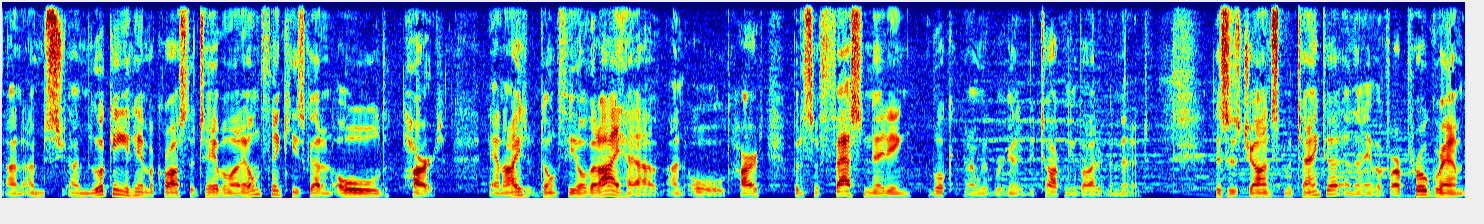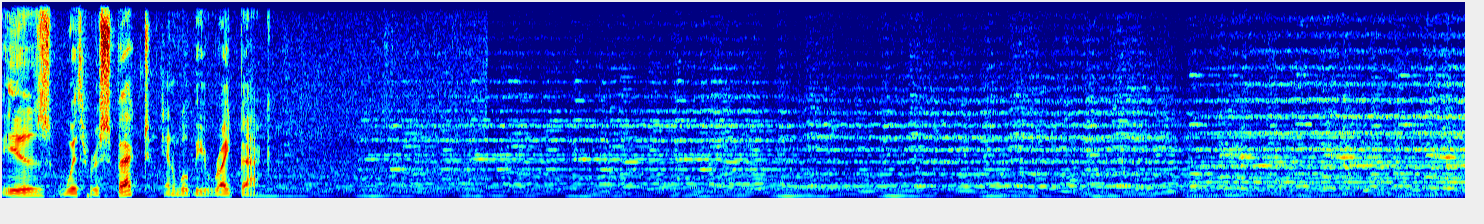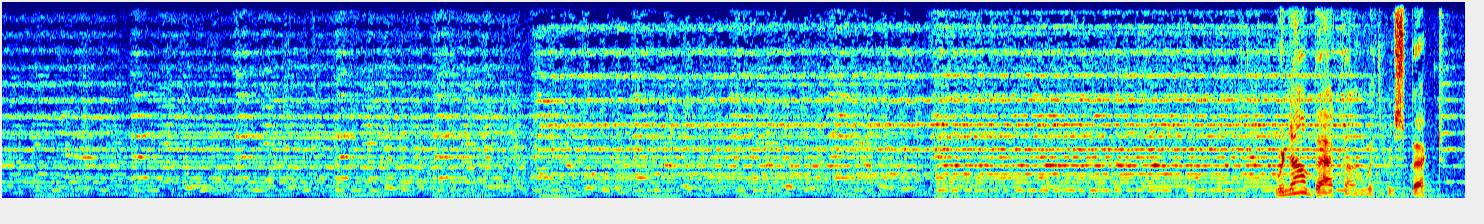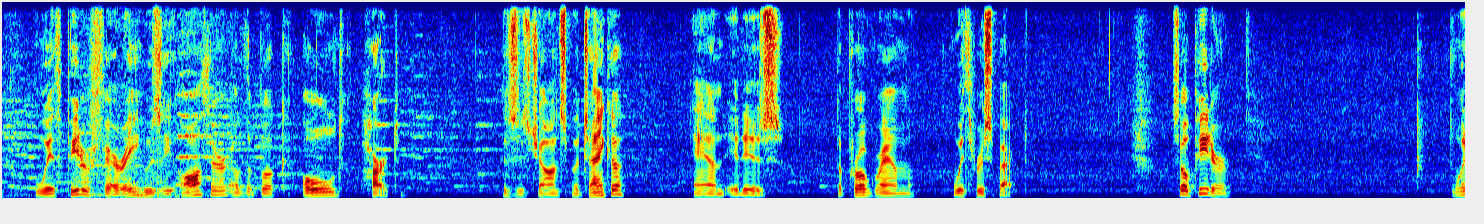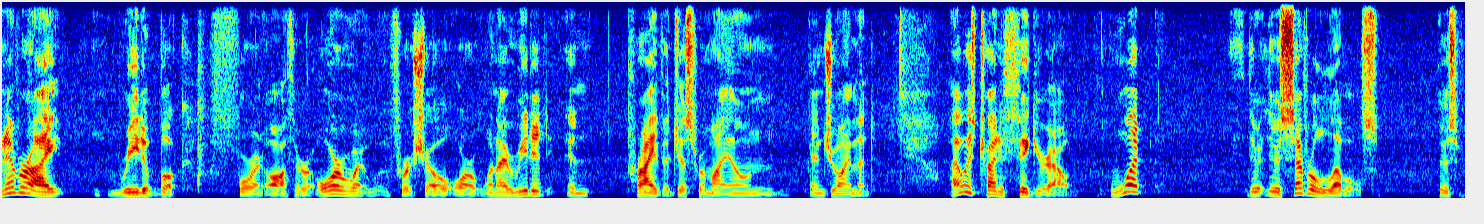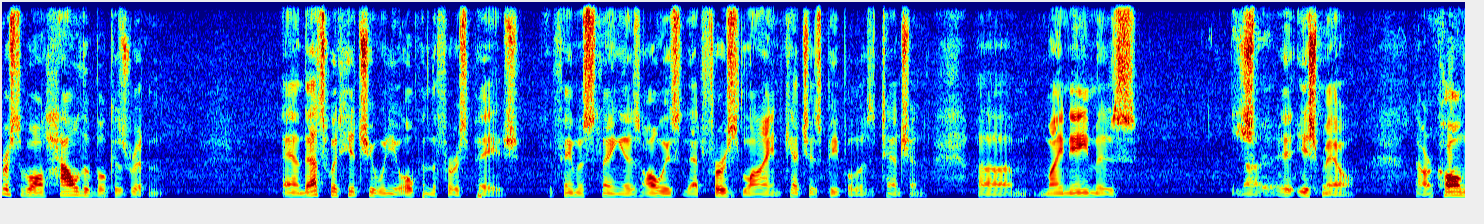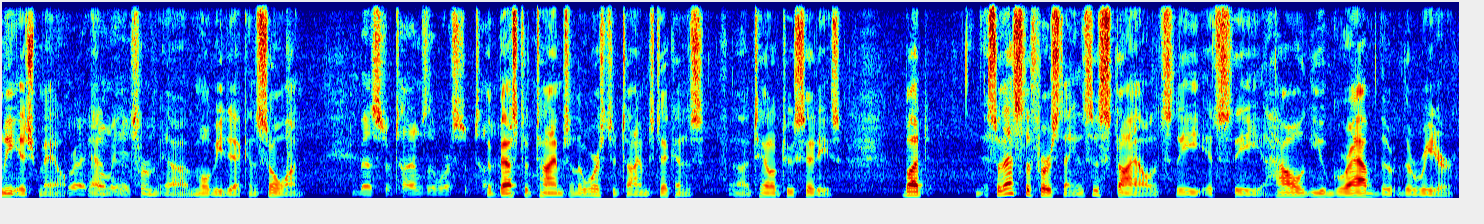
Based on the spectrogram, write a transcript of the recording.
And I'm, I'm looking at him across the table, and I don't think he's got an old heart. And I don't feel that I have an old heart, but it's a fascinating book, and I'm, we're going to be talking about it in a minute. This is John Smetanka, and the name of our program is With Respect, and we'll be right back. We're now back on With Respect with Peter Ferry, who's the author of the book Old Heart. This is John Smetanka, and it is the program With Respect. So, Peter, whenever I read a book for an author or for a show, or when I read it in private, just for my own enjoyment, I always try to figure out what there, there's several levels. There's first of all how the book is written, and that's what hits you when you open the first page. The famous thing is always that first line catches people's attention. Um, my name is uh, Ishmael. Ishmael, or call me Ishmael, Right, call and, me Ishmael. from uh, Moby Dick and so on. Best of times, the worst of times. The best of times and the worst of times, Dickens, uh, Tale of Two Cities. But so that's the first thing. It's the style. It's the it's the how you grab the, the reader,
